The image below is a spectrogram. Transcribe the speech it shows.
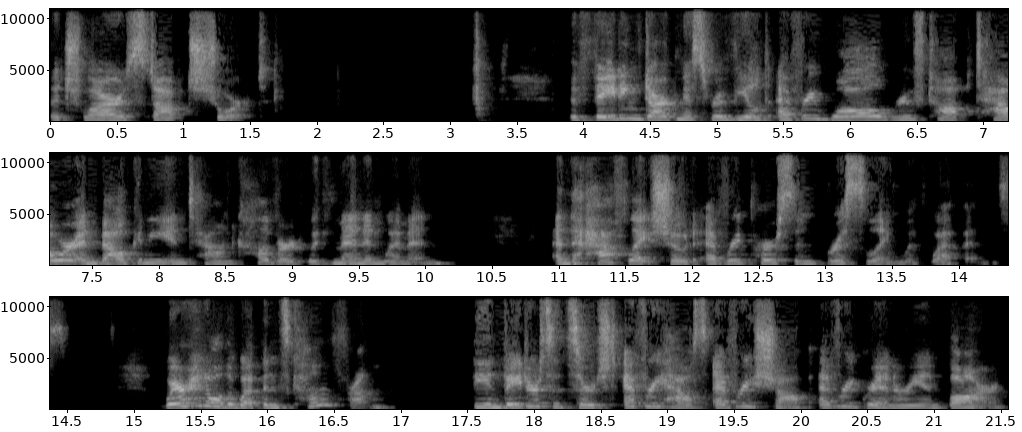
the Tllars stopped short. The fading darkness revealed every wall, rooftop, tower, and balcony in town covered with men and women. And the half light showed every person bristling with weapons. Where had all the weapons come from? The invaders had searched every house, every shop, every granary and barn,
